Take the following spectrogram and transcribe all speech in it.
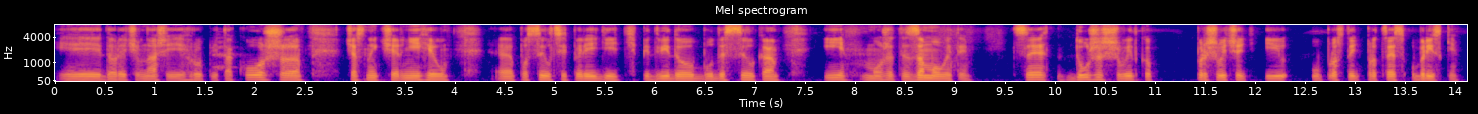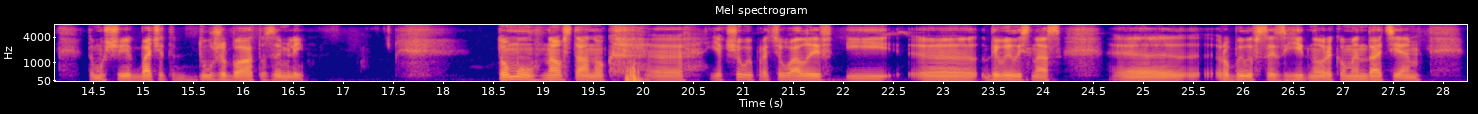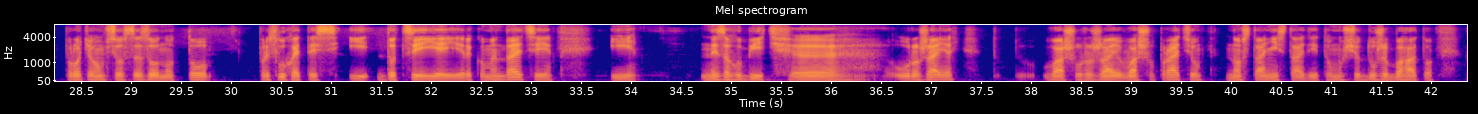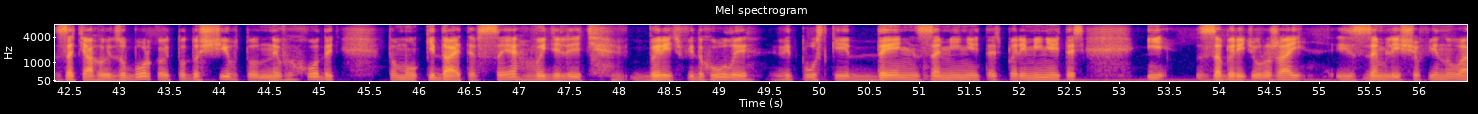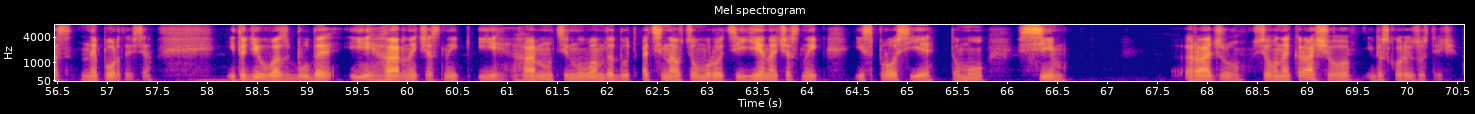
І, до речі, в нашій групі також е, часник Чернігів. Е, По ссылці перейдіть під відео, буде ссылка, і можете замовити. Це дуже швидко пришвидшить і упростить процес обрізки, тому що, як бачите, дуже багато землі. Тому наостанок, е, якщо ви працювали і е, дивились нас, е, робили все згідно рекомендаціям протягом всього сезону, то прислухайтесь і до цієї рекомендації, і не загубіть урожай, ваш урожай, вашу працю на останній стадії, тому що дуже багато затягують з уборкою, то дощів, то не виходить. Тому кидайте все, виділіть, беріть відгули, відпустки, день, замінюйтесь, перемінюйтесь і заберіть урожай із землі, щоб він у вас не портився. І тоді у вас буде і гарний часник, і гарну ціну вам дадуть. А ціна в цьому році є на часник, і спрос є. Тому всім раджу всього найкращого і до скорої зустрічі.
